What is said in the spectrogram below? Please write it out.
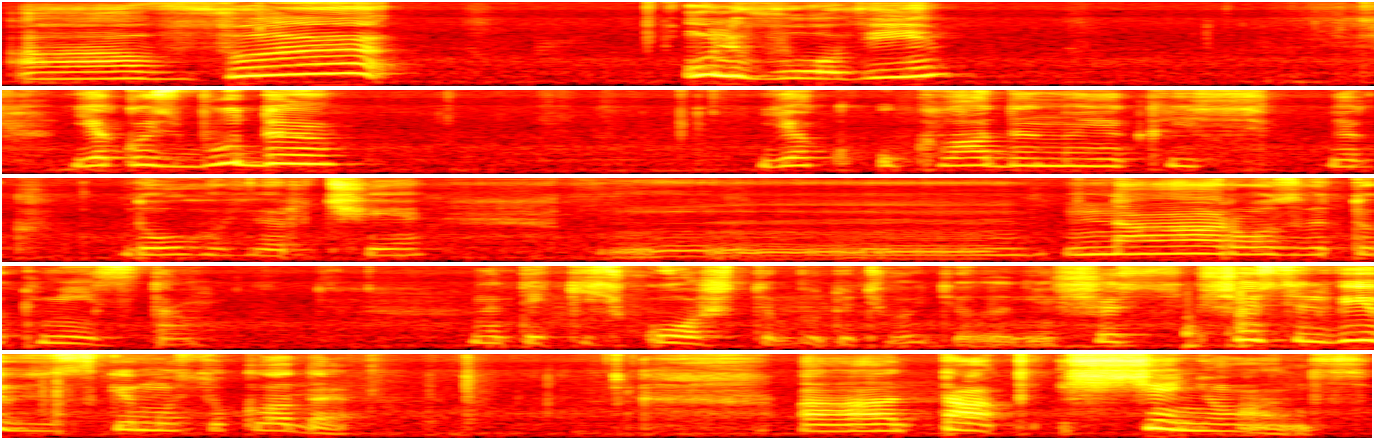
А, в у Львові якось буде як укладено якийсь як договір чи на розвиток міста. На якісь кошти будуть виділені. Щось, щось Львів з кимось укладе. А, так, ще нюанс.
